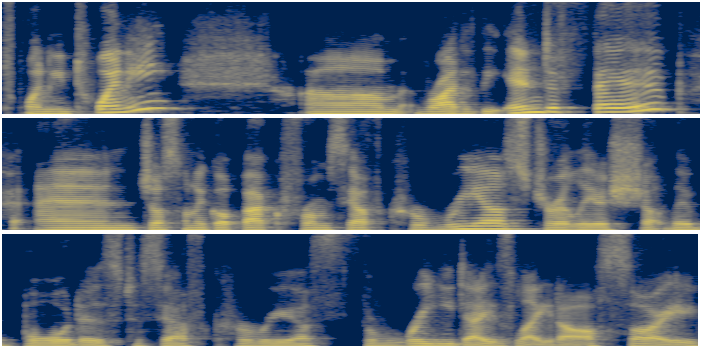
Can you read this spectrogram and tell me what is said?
2020. Um, right at the end of Feb. And just when I got back from South Korea, Australia shut their borders to South Korea three days later. So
